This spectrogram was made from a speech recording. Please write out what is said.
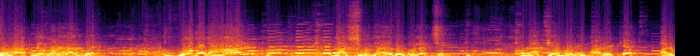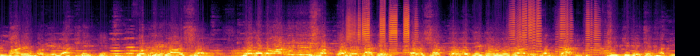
তবে আপনিও মনে রাখবেন। ভগবান বাসুদেব বলেছে, রাখে হরি মারে কে আর মারে হরি রাখে কে মন্ত্রী মহাশয়, ভগবান যদি সত্য হয়ে থাকে, তাহলে সত্যবতী গর্ভজাত সন্তান ঠিকই বেঁচে থাকে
